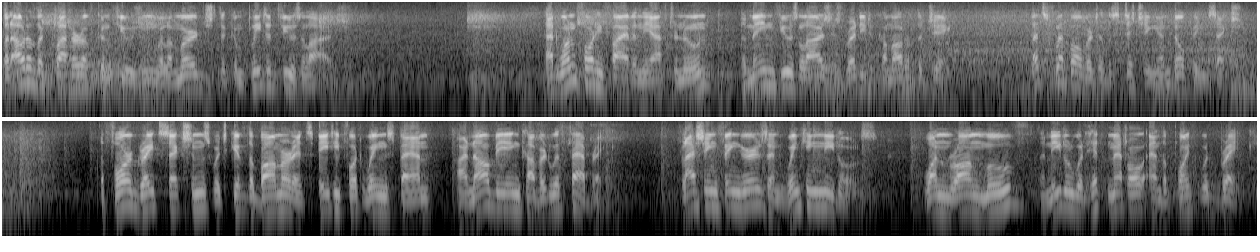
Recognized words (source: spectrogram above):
But out of the clutter of confusion will emerge the completed fuselage. At 1.45 in the afternoon, the main fuselage is ready to come out of the jig. Let's flip over to the stitching and doping section. The four great sections which give the bomber its 80-foot wingspan are now being covered with fabric. Flashing fingers and winking needles. One wrong move, the needle would hit metal and the point would break.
